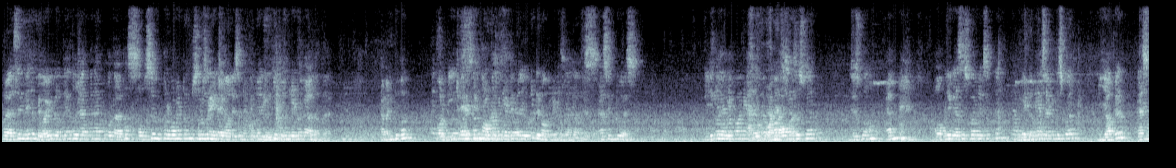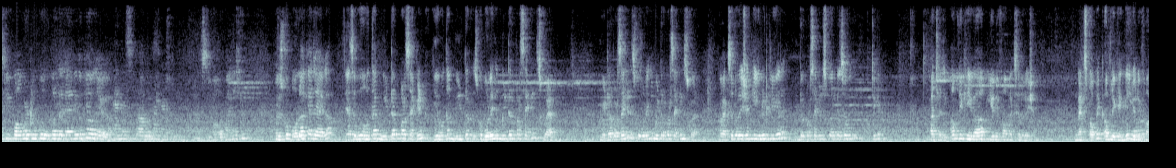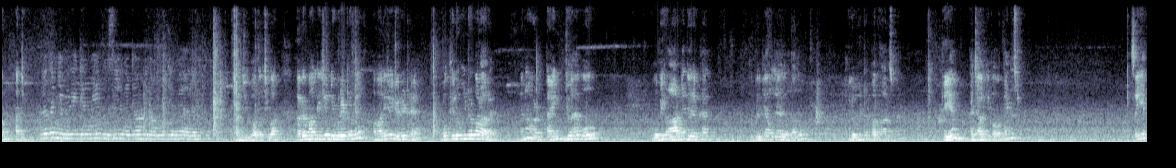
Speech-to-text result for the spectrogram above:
तो ऐसे में जब डिवाइड करते हैं तो शायद मैंने आपको बताया था सबसे ऊपर वाला टर्म सबसे नीचे वाले से मल्टीप्लाई करके न्यूमरेटर में आ जाता है। एम इनटू वन और बीच वाले टर्म आपस में मल्टीप्लाई होकर डिनोमिनेटर में आ जाता है। एस इनटू एस ये क्या हो स्क्वायर जिसको हम एम ऑब्लिक एस स्क्वायर लिख सकते हैं। मीटर पर सेकंड स्क्वायर या फिर एस की पावर टू को ऊपर ले जाएँगे तो क्या हो जाएगा? M S power minus S की पावर माइनस टू तो इसको बोला क्या जाएगा? जैसे वो होता है मीटर पर सेकंड ये होता है मीटर इसको बोलेंगे metre per second square metre per second इसको बोलेंगे मीटर पर सेकंड स्क्वायर तो एक्सेलरेशन की यूनिट क्लियर है? मीटर पर सेकंड स्क्वायर कैसे होगी? ठीक है? अच्छा जी अब लिखिएगा आप यूनिफॉर्म एक्सेलरेशन नेक्स्ट टॉपिक अब लिखेंगे यूनिफॉर्म हाँ जी. में दूसरी यूनिट और डिनोमिनेटर में अलग तो? हाँ जी बहुत अच्छी बात. अगर मान लीजिए न्यूमरेटर में हमारी जो यूनिट है, वो किलोमीटर पर आ रहा है है ना? और टाइम जो है वो वो भी आर में दे रखा है। तो फिर क्या हो जाएगा बता दो? Kilometre per R square K M H R की पावर माइनस टू सही है?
